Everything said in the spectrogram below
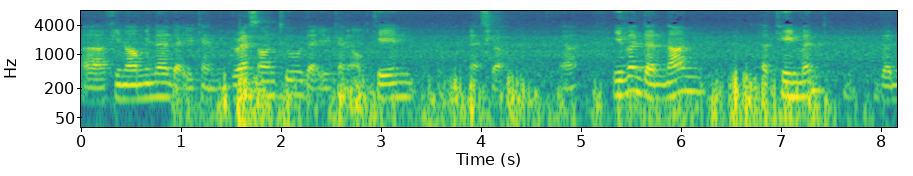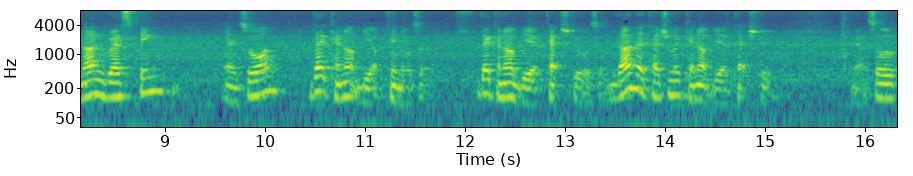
uh, phenomena that you can grasp onto, that you can obtain as well. Yeah, even the non-attainment, the non-grasping, and so on, that cannot be obtained also. That cannot be attached to also. Non-attachment cannot be attached to. Yeah, so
